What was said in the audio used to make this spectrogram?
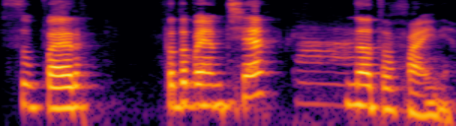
Super. Podobają Ci się? Tak. No to fajnie.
